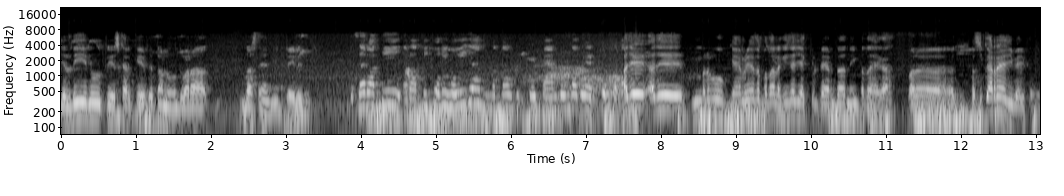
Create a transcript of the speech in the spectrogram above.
ਜਲਦੀ ਇਹਨੂੰ ਟ੍ਰੇਸ ਕਰਕੇ ਫਿਰ ਤੁਹਾਨੂੰ ਦੁਬਾਰਾ ਦੱਸਦੇ ਹਾਂ ਜੀ ਡਿਟੇਲ ਜੀ ਸਰ, ਰਾਤੀ ਰਾਤੀ ਚੋਰੀ ਹੋਈ ਜਾਂ ਮਤਲਬ ਕੋਈ ਟਾਈਮ ਦਾ ਕੋਈ ਐਕਚੁਅਲ ਪਤਾ? ਅਜੇ ਅਜੇ ਮਤਲਬ ਉਹ ਕੈਮਰੇ ਤੋਂ ਪਤਾ ਲੱਗੇਗਾ ਜੀ ਐਕਚੁਅਲ ਟਾਈਮ ਦਾ ਨਹੀਂ ਪਤਾ ਹੈਗਾ, ਪਰ ਅਸੀਂ ਕਰ ਰਹੇ ਹਾਂ ਜੀ ਵੈਰੀਫਾਈ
